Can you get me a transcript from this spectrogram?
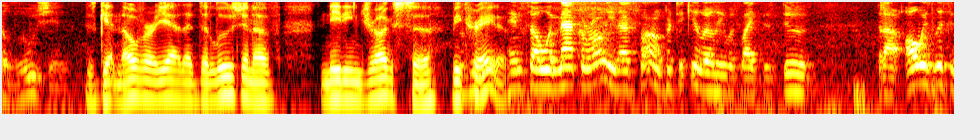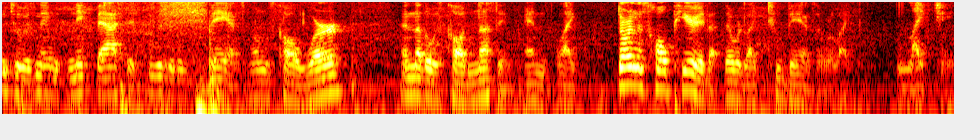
delusion Is getting over, yeah, the delusion of needing drugs to be mm-hmm. creative. And so with Macaroni, that song particularly was like this dude that I always listened to. His name was Nick Bassett. He was in these bands. One was called Whirr, and another was called Nothing. And like during this whole period, there were like two bands that were like life changing.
